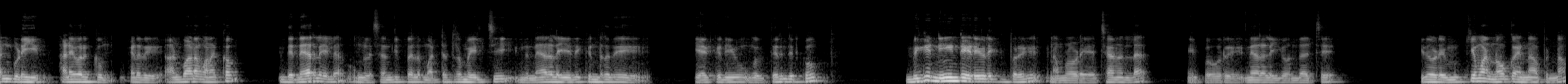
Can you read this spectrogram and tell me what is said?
அன்புடையீர் அனைவருக்கும் எனது அன்பான வணக்கம். இந்த நேரலையில் உங்களை சந்திப்பதில் மற்றற்ற மகிழ்ச்சி. இந்த நேரலை எதுக்குன்றது ஏற்கனவே உங்களுக்கு தெரிஞ்சிருக்கும். மிக நீண்ட இடைவெளிக்கு பிறகு நம்மளுடைய சேனலில் இப்போ ஒரு நேரலைக்கு வந்தாச்சு. இதோடைய முக்கியமான நோக்கம் என்ன அப்படின்னா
